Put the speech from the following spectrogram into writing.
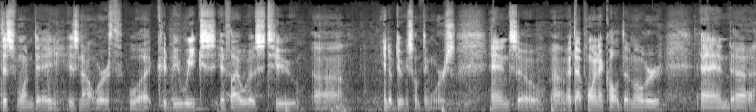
this one day is not worth what could be weeks if I was to uh, end up doing something worse. And so uh, at that point, I called them over and. Uh,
